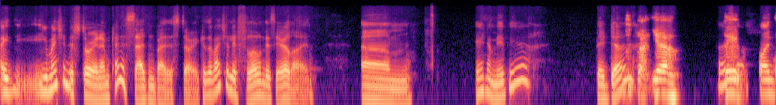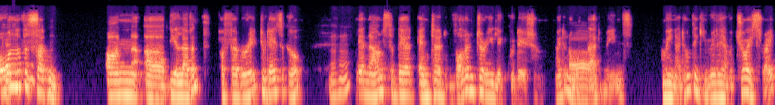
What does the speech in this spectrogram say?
I you mentioned this story, and I'm kind of saddened by this story because I've actually flown this airline. Um, in Namibia, they're done. yeah. That's They- all of a sudden on uh, the 11th of February, two days ago, hmm they announced that they had entered voluntary liquidation. I don't know Oh. what that means. I mean, I don't think you really have a choice, right?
